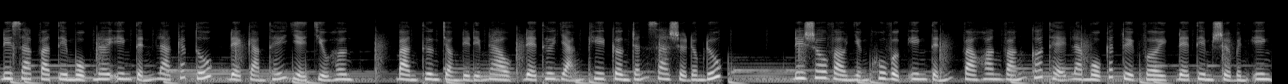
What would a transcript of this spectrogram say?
Đi xa và tìm một nơi yên tĩnh là cách tốt để cảm thấy dễ chịu hơn. Bạn thường chọn địa điểm nào để thư giãn khi cần tránh xa sự đông đúc? Đi sâu vào những khu vực yên tĩnh và hoang vắng có thể là một cách tuyệt vời để tìm sự bình yên.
